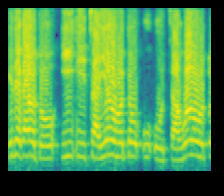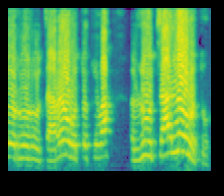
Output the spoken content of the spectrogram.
इथे काय होतो? ई ई चा य होतो उ उ चा व होतो रु रु चा र होतो किंवा रू चा ल होतो.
